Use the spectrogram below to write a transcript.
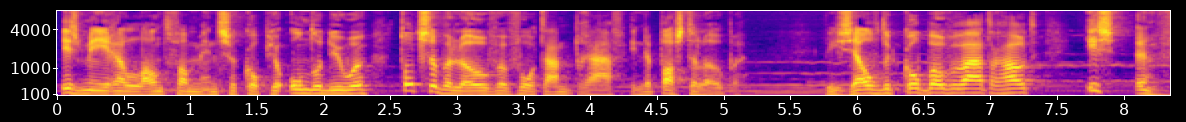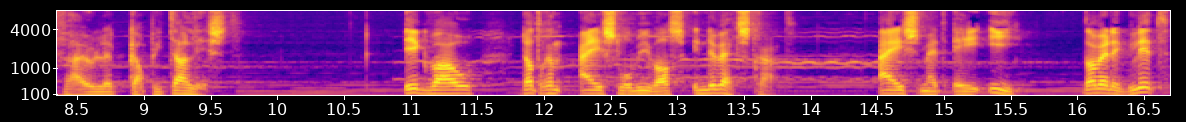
is meer een land van mensen kopje onderduwen tot ze beloven voortaan braaf in de pas te lopen. Wie zelf de kop boven water houdt, is een vuile kapitalist. Ik wou dat er een ijslobby was in de wedstraat. IJs met EI. Dan werd ik lid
